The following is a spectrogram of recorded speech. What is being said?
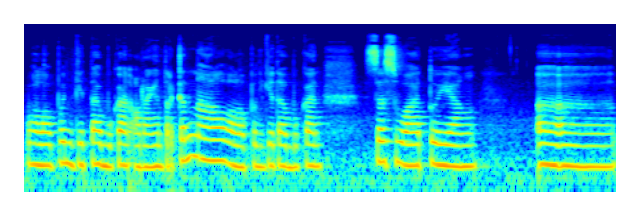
walaupun kita bukan orang yang terkenal, walaupun kita bukan sesuatu yang uh,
